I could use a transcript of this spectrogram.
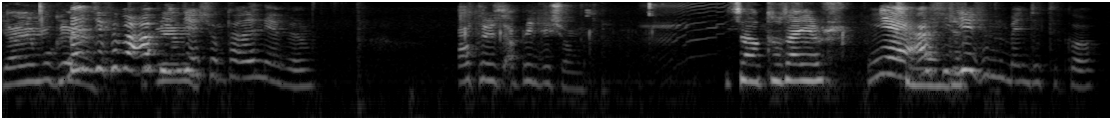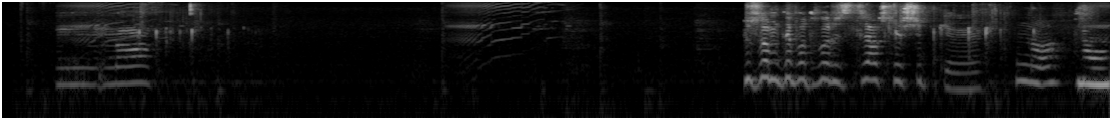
Ja nie mogę. Będzie chyba Wiem. A50, ale nie wiem. O, to jest A50. I co, tutaj już... Nie, Co będzie? A60 będzie tylko. Mm, No. Są te potwory strasznie szybkie, nie? No. No.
